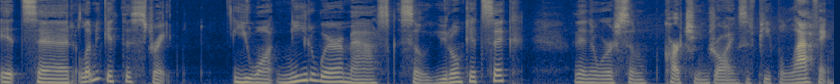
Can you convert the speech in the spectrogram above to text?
it said, Let me get this straight. You want me to wear a mask so you don't get sick? And then there were some cartoon drawings of people laughing.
